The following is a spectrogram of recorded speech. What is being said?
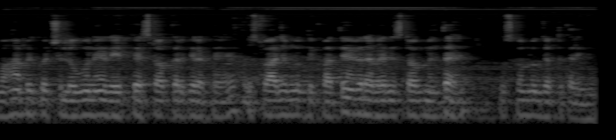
वहाँ पे कुछ लोगों ने रेत का स्टॉक करके रखा है। तो उसको आज हम लोग दिखवाते हैं, अगर अवैध स्टॉक मिलता है तो उसको हम लोग जब्त करेंगे।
